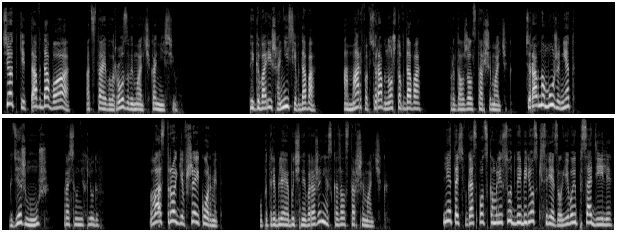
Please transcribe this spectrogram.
Все-таки та вдова, отстаивал розовый мальчик Анисью. Ты говоришь, Анисья вдова, а Марфа все равно, что вдова, продолжал старший мальчик. Все равно мужа нет. Где ж муж? спросил Нехлюдов. Вас троги в шей кормит, употребляя обычное выражение, сказал старший мальчик. Летось в господском лесу две березки срезал, его и посадили,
